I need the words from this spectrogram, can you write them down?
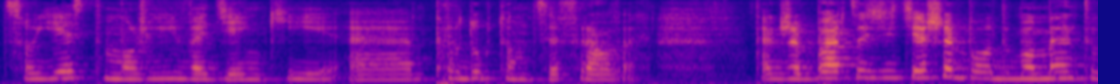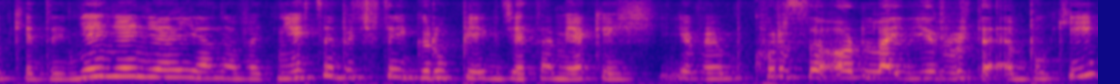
co jest możliwe dzięki e, produktom cyfrowych. Także bardzo się cieszę, bo od momentu, kiedy nie, nie, nie, ja nawet nie chcę być w tej grupie, gdzie tam jakieś, nie wiem, kursy online i różne e-booki,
